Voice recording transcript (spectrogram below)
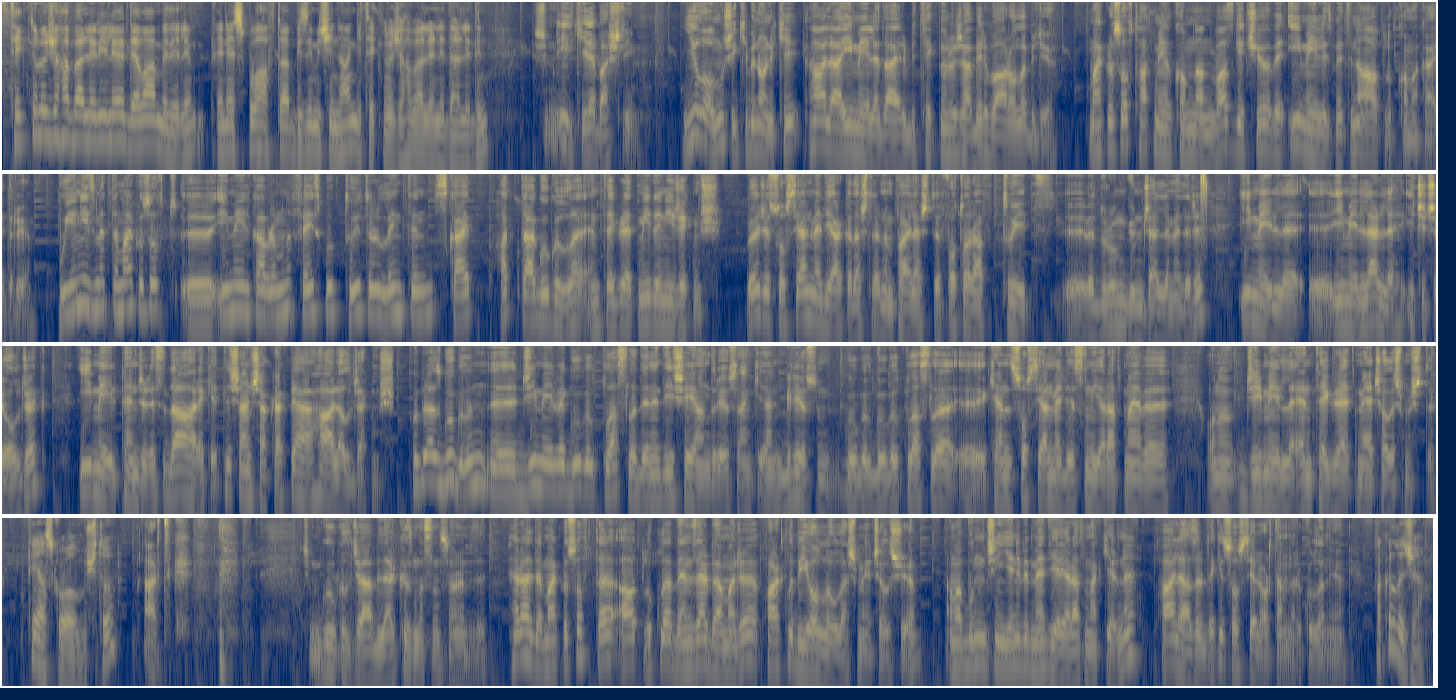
Teknoloji haberleriyle devam edelim. Enes bu hafta bizim için hangi teknoloji haberlerini derledin? Şimdi ilkiyle başlayayım. Yıl olmuş 2012, hala e-mail'e dair bir teknoloji haberi var olabiliyor. Microsoft Hotmail.com'dan vazgeçiyor ve e-mail hizmetini Outlook.com'a kaydırıyor. Bu yeni hizmette Microsoft e, e-mail kavramını Facebook, Twitter, LinkedIn, Skype hatta Google'la entegre etmeyi deneyecekmiş. Böylece sosyal medya arkadaşlarının paylaştığı fotoğraf, tweet e, ve durum güncellemeleri e-maille, e, e-maillerle iç içe olacak. E-mail penceresi daha hareketli, şen şakrak bir hal alacakmış. Bu biraz Google'ın e, Gmail ve Google Plus'la denediği şeyi andırıyor sanki. Yani biliyorsun Google Google Plus'la e, kendi sosyal medyasını yaratmaya ve onu Gmail ile entegre etmeye çalışmıştı. Fiyasko olmuştu. Artık. Şimdi Google'cı abiler kızmasın sonra bize. Herhalde Microsoft da Outlook'la benzer bir amaca farklı bir yolla ulaşmaya çalışıyor. Ama bunun için yeni bir medya yaratmak yerine hala hazırdaki sosyal ortamları kullanıyor. Akıllıca.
